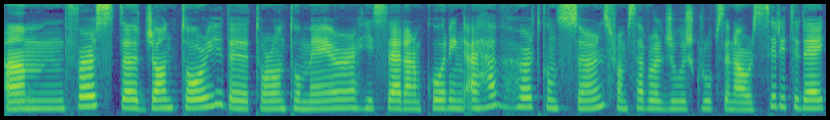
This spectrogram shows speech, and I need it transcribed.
Um, first, uh, John Tory, the Toronto mayor, he said, and I'm quoting, I have heard concerns from several Jewish groups in our city today.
